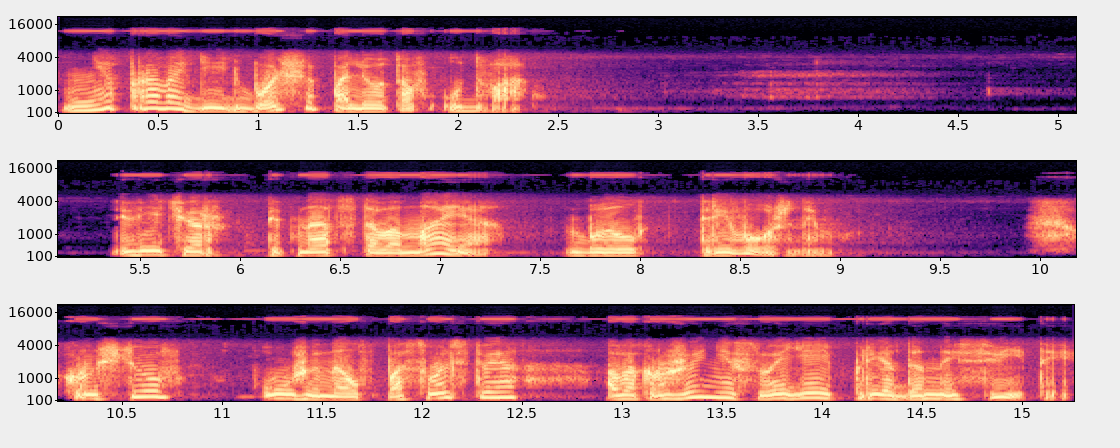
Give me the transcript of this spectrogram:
не проводить больше полетов У-2. Вечер 15 мая был тревожным. Хрущев ужинал в посольстве в окружении своей преданной свиты.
